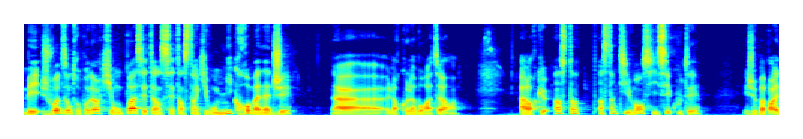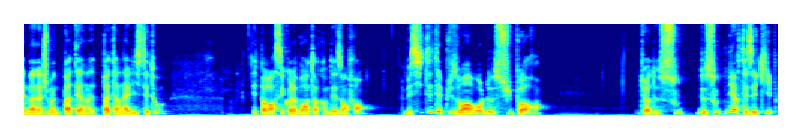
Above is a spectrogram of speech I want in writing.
mais je vois des entrepreneurs qui n'ont pas cet, instinct, qui vont micromanager euh, leurs collaborateurs, alors que instinct, instinctivement, s'ils s'écoutaient, et je vais pas parler de management paternaliste et tout, et de pas voir ses collaborateurs comme des enfants, mais si tu étais plus dans un rôle de support, tu vois, de soutenir tes équipes,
